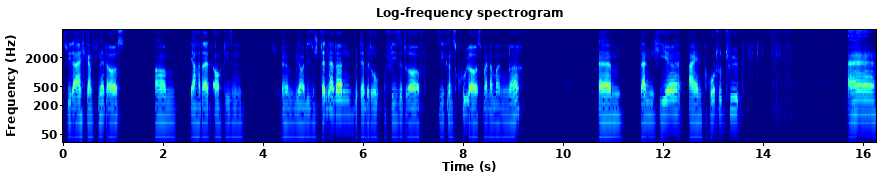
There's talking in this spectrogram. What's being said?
Sieht eigentlich ganz nett aus. Ähm, ja, hat halt auch diesen, ähm, ja, diesen Ständer dann mit der bedruckten Fliese drauf. Sieht ganz cool aus, meiner Meinung nach. Ähm, dann hier ein Prototyp. Äh,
